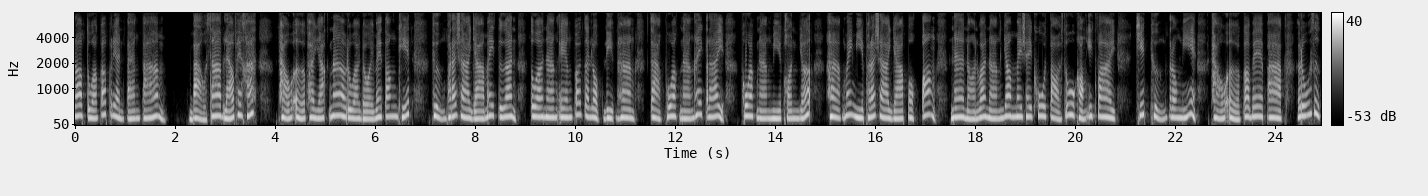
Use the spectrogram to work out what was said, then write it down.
รอบตัวก็เปลี่ยนแปลงตามบ่าวทราบแล้วเพคะ เถาเอ๋อพยักหน้ารัวโดยไม่ต้องคิด ถึงพระชายาไม่เตือน ตัวนางเองก็จะหลบหลีกห่าง จากพวกนางให้ไกล พวกนางมีคนเยอะ หากไม่มีพระชายาปกป้อง แน่นอนว่านางย่อมไม่ใช่คู่ต่อสู้ของอีกฝ่ายคิดถึงตรงนี้ เถาเอ๋อก็เบ้ปาก รู้สึก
